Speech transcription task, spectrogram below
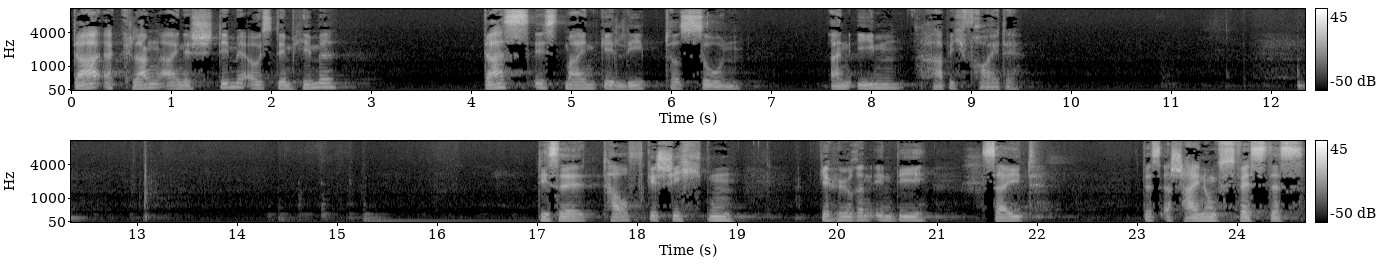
Da erklang eine Stimme aus dem Himmel, das ist mein geliebter Sohn, an ihm habe ich Freude. Diese Taufgeschichten gehören in die Zeit des Erscheinungsfestes.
